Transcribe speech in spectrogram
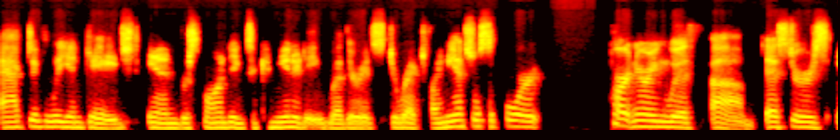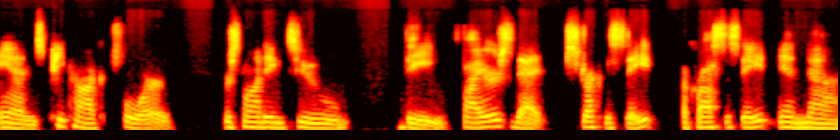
actively engaged in responding to community, whether it's direct financial support, partnering with um, Esther's and Peacock for responding to the fires that struck the state across the state in uh,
